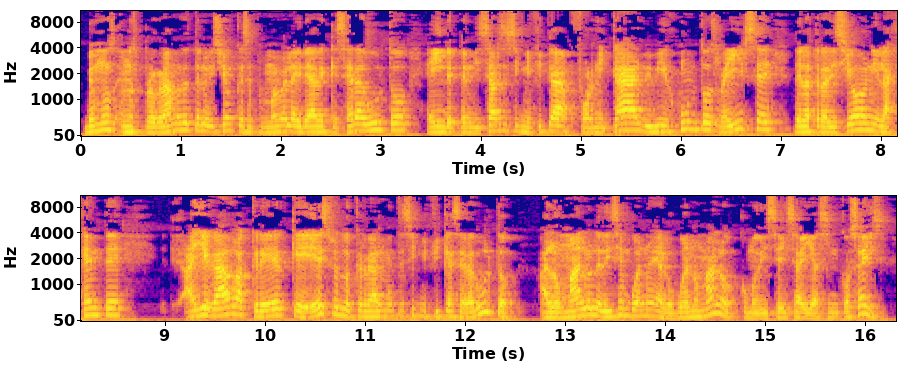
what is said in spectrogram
Vemos en los programas de televisión que se promueve la idea de que ser adulto e independizarse significa fornicar, vivir juntos, reírse de la tradición y la gente ha llegado a creer que eso es lo que realmente significa ser adulto. A lo malo le dicen bueno y a lo bueno malo, como dice Isaías 5.6.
